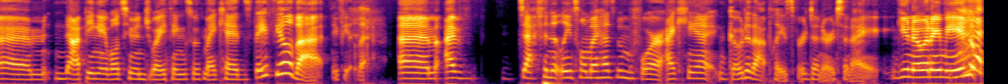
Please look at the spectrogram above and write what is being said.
um, not being able to enjoy things with my kids, they feel that. They feel that. Um, I've definitely told my husband before, I can't go to that place for dinner tonight. You know what I mean? Yes.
